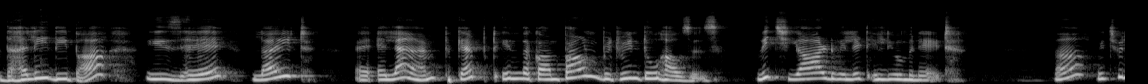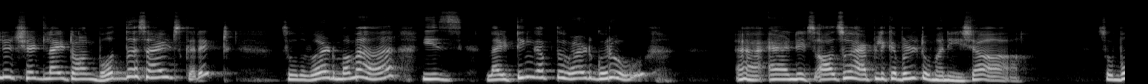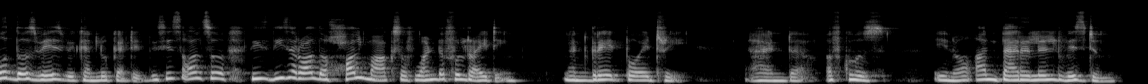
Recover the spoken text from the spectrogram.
Dahali Deepa is a light, a, lamp kept in the compound between two houses. Which yard will it illuminate? Huh? Which will it shed light on? Both the sides, correct? So the word Mama is lighting up the word Guru, uh, and it's also applicable to Manisha. So both those ways we can look at it. This is also these these are all the hallmarks of wonderful writing and great poetry, and uh, of course, you know, unparalleled wisdom.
